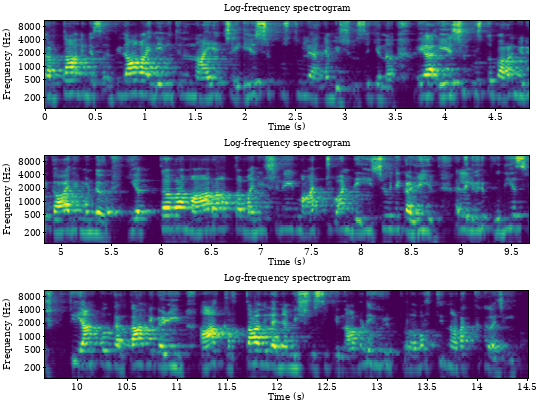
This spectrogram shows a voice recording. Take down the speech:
കർത്താവിന്റെ പിതാവായ ദൈവത്തിൽ നിന്ന് അയച്ച യേശു ക്രിസ്തുവിലാണ് ഞാൻ വിശ്വസിക്കുന്നത്. യേശു ക്രിസ്തു പറഞ്ഞൊരു കാര്യമുണ്ട്. എത്ര മാറാത്ത മനുഷ്യനെ മാറ്റുവാൻ യേശുവിന് കഴിയും. അല്ലെങ്കിൽ ഒരു പുതിയ സൃഷ്ടിയാക്കുവാൻ കർത്താവിന് കഴിയും. ആ കർത്താവിലാണ് ഞാൻ വിശ്വസിക്കുന്നത്. അവിടെ ഒരു പ്രവൃത്തി നടക്കുക ചെയ്യുന്നു.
